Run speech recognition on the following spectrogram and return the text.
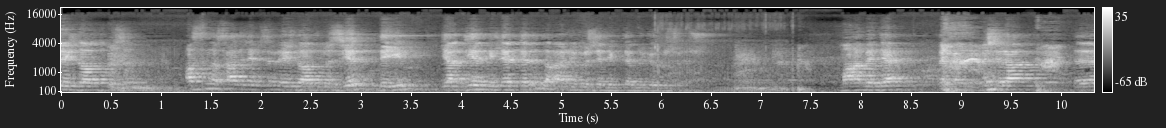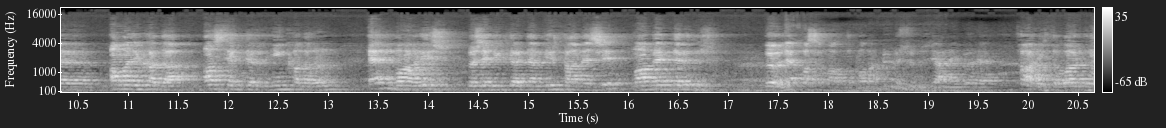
Ecdadımızın, aslında sadece bizim ecdadımız değil, yani diğer milletlerin de aynı özelliklerini görürsünüz. Mabede, mesela e, Amerika'da Azteklerin, İnkaların en bariz özelliklerden bir tanesi mabetleridir. Böyle basamaklı falan görürsünüz. Yani böyle tarihte vardır,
